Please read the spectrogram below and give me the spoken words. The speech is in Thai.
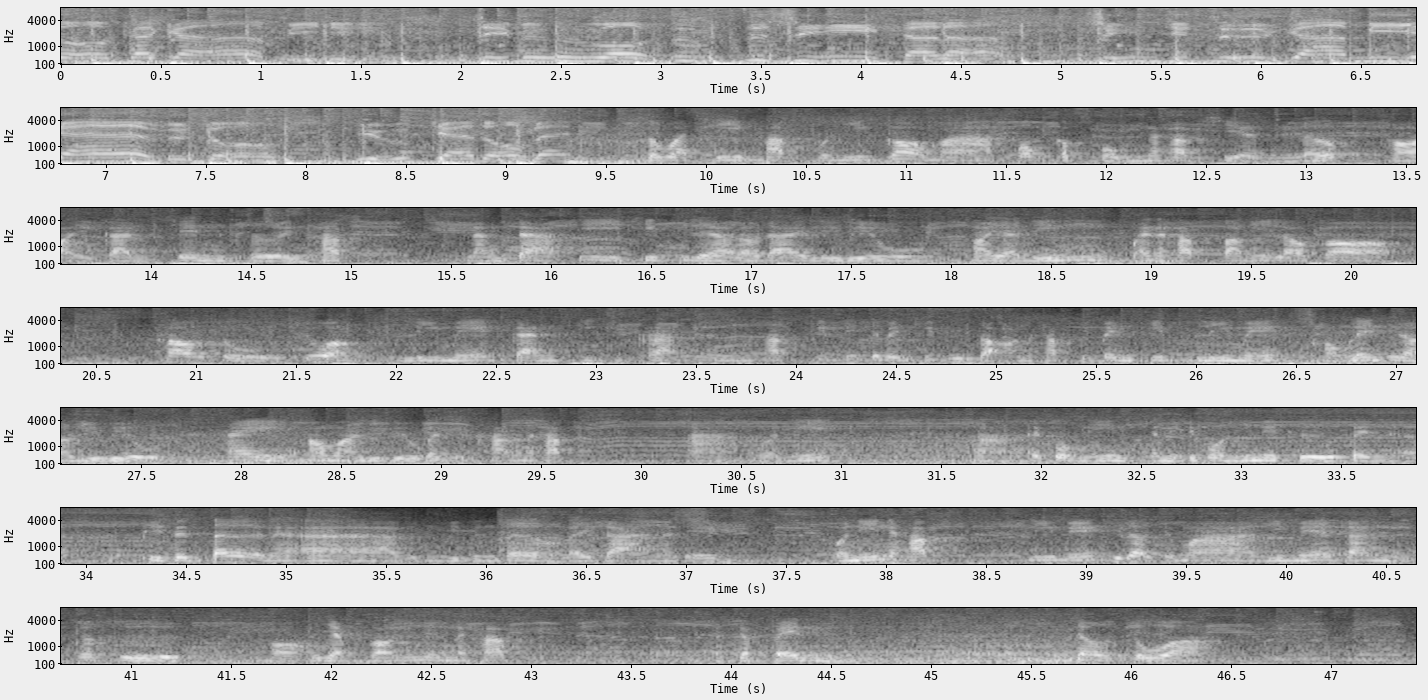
の鏡に自分を映したら真実が見えると言うけどสวัสดีครับ วันนี้ก็มาพบกับผมนะครับเชียนเลิฟทอยกันเช่นเคยครับ หลังจากที่คลิปที่แล้วเราได้รีวิวพายาลิงไปนะครับ ตอนนี้เราก็เข้าสู่ช่วงรีเมคกันอีกครั้งหนึ่งครับคลิปนี้จะเป็นคลิปที่2นะครับที่เป็นคลิปรีเมคของเล่นที่เรารีวิว ให้เอามารีวิวกันอีกครั้งนะครับ อ่าวันนี้อ่าไอ้พวกนี้อันนี้ไอ้พวกนี้เนี่ยคือเป็นเอ่อพรีเซนเตอร์นะอ่าเป็นพรีเซนเตอร์ของรายการนั่นเอง วันนี้นะครับรีเมคที่เราจะมารีเมคกันก็คือขอขยับกล้องนิดนึงนะครับ จะเป็นเจ้าตัว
